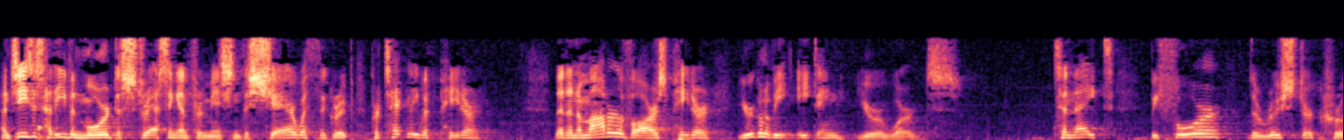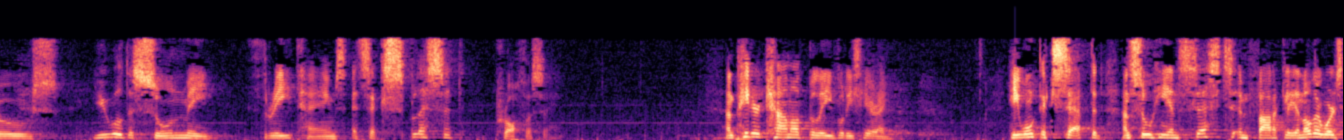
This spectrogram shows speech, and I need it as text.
And Jesus had even more distressing information to share with the group, particularly with Peter. That in a matter of hours, Peter, you're going to be eating your words. Tonight, before the rooster crows, you will disown me three times. It's explicit prophecy. And Peter cannot believe what he's hearing. He won't accept it, and so he insists emphatically. In other words,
